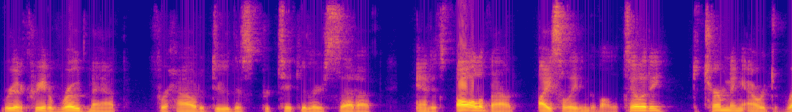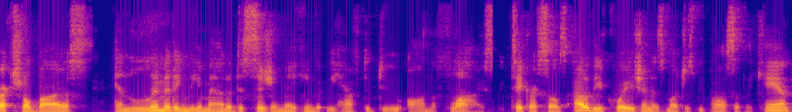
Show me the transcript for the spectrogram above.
we're going to create a roadmap for how to do this particular setup. And it's all about isolating the volatility, determining our directional bias, and limiting the amount of decision making that we have to do on the fly. So we take ourselves out of the equation as much as we possibly can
